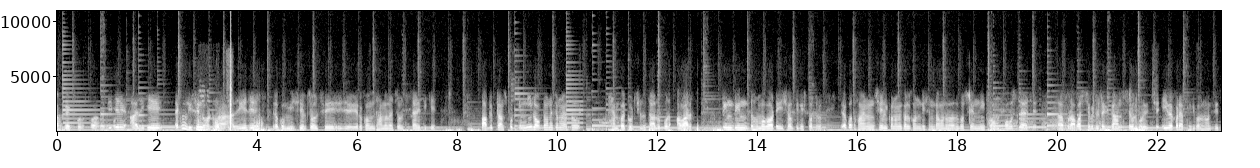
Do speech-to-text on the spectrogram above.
আপগ্রেড করা যে আজকে একদম রিসেন্ট ঘটনা, আজকে যে এরকম মিছিল চলছে, এই যে এরকম ঝামেলা চলছে চারিদিকে পাবলিক ট্রান্সপোর্ট এমনি লকডাউনের জন্য এত হ্যাম্পার করছিল। তার উপর আবার তিন দিন ধর্মঘট, এইসব জিনিসপত্র। এরা কত ফাইন্যান্সিয়াল ইকোনমিক্যাল কন্ডিশনটা আমাদের ভারতবর্ষে এমনি কম অবস্থায় আছে। তারপর আবার স্টেবিলিটাকে আনস্টেবল করে দিচ্ছে। এই ব্যাপারে আপনি কি বলেন অরিজিৎ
